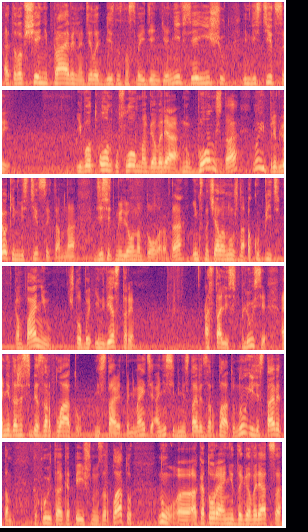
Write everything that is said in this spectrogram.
Это вообще неправильно делать бизнес на свои деньги. Они все ищут инвестиции. И вот он, условно говоря, ну, бомж, да, ну и привлек инвестиции там на 10 миллионов долларов, да. Им сначала нужно окупить компанию, чтобы инвесторы остались в плюсе, они даже себе зарплату не ставят, понимаете? Они себе не ставят зарплату. Ну, или ставят там какую-то копеечную зарплату, ну, э, о которой они договорятся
